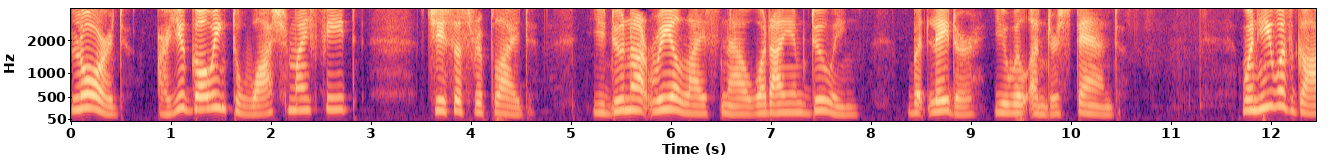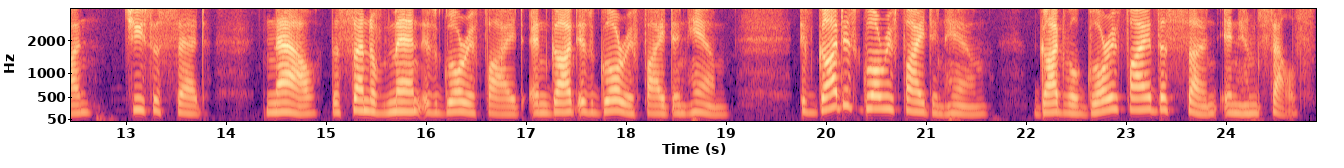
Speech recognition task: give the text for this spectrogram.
Lord, are you going to wash my feet? Jesus replied, You do not realize now what I am doing, but later you will understand. When he was gone, Jesus said, Now the Son of Man is glorified, and God is glorified in him. If God is glorified in him, God will glorify the Son in himself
